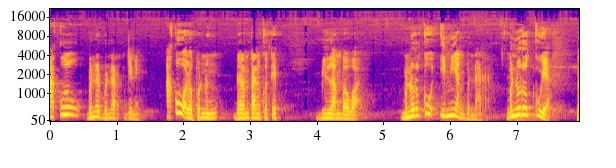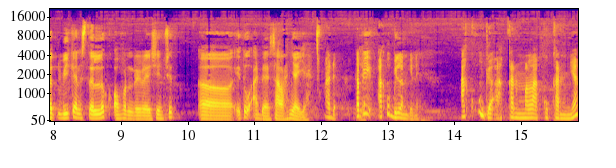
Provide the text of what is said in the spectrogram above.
Aku bener-bener gini. Aku walaupun dalam tanda kutip bilang bahwa menurutku ini yang benar. Menurutku ya, But we can still look open relationship. eh, itu ada salahnya ya. ada. Tapi aku bilang gini, aku nggak akan melakukannya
